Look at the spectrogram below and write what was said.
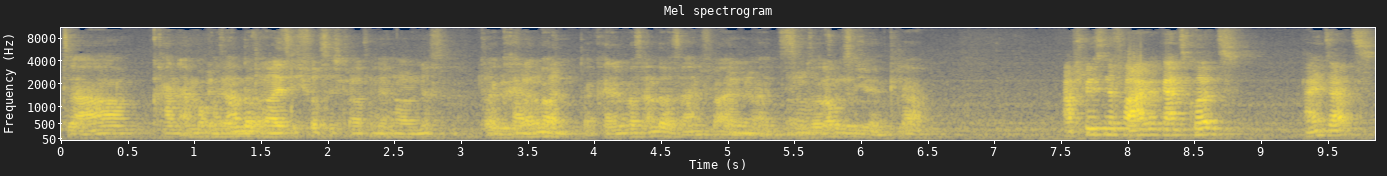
da kann einem auch Wenn was anderes, 30, 40 Grad in den Hallen ist, da kann man einem, da kann einem was anderes einfallen, Ja, als ja, im Salon zu gehen, klar. Abschließende Frage, ganz kurz. Ein Satz.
